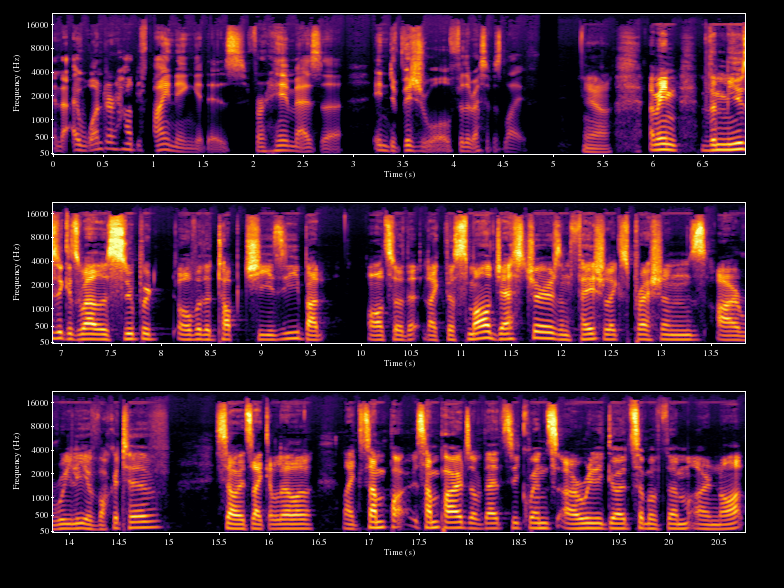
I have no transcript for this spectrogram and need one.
And I wonder how defining it is for him as a individual for the rest of his life. Yeah. I mean, the music as well is super over the top cheesy, but also the like the small gestures and facial expressions are really evocative. So it's like a little like some par- some parts of that sequence are really good, some of them are not.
